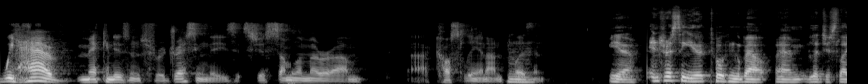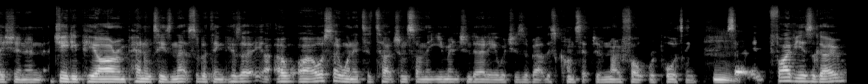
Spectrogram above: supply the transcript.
we have mechanisms for addressing these. It's just some of them are um, uh, costly and unpleasant. Mm. Yeah, interesting. You're talking about um, legislation and GDPR and penalties and that sort of thing. Because I, I, I, also wanted to touch on something you mentioned earlier, which is about this concept of no fault reporting. Mm. So, five years ago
